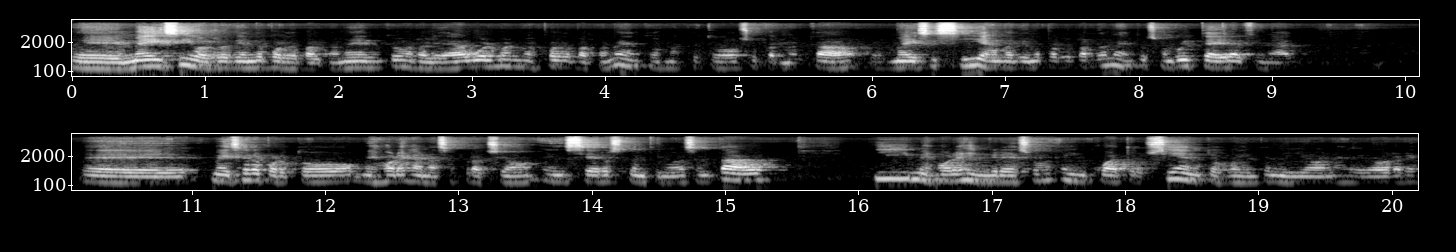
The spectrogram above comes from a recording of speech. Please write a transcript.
Eh, Macy's, otra tienda por departamento, en realidad Walmart no es por departamento, es más que todo supermercado, Macy's sí es una tienda por departamento, son retail al final. Eh, Macy's reportó mejores ganancias por acción en 0,79 centavos, y mejores ingresos en 420 millones de dólares,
